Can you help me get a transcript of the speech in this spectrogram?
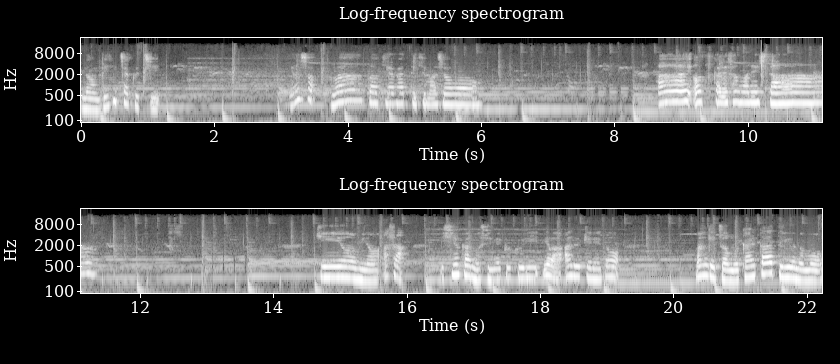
のんびり着地。よいしょ。ふわーっと起き上がっていきましょう。はーい、お疲れ様でした。金曜日の朝、一週間の締めくくりではあるけれど、満月を迎えたというのも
